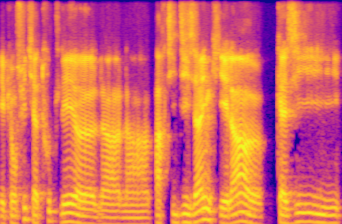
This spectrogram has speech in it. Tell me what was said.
Et puis ensuite, il y a toute les, euh, la, partie design qui est là euh, quasi,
